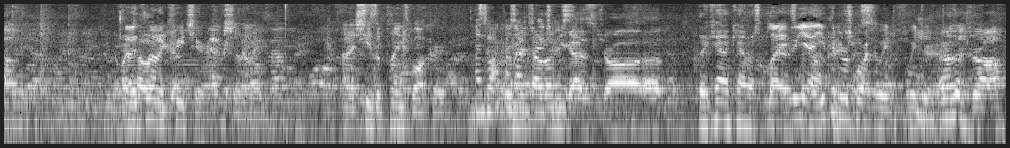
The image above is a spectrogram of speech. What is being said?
Oh, it's not a creature, actually. Uh, she's a planeswalker. Planeswalkers are Tell them you guys draw. Uh, They can't count as Like, yeah, not you can creatures. report that we, we drew. That was a draw.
